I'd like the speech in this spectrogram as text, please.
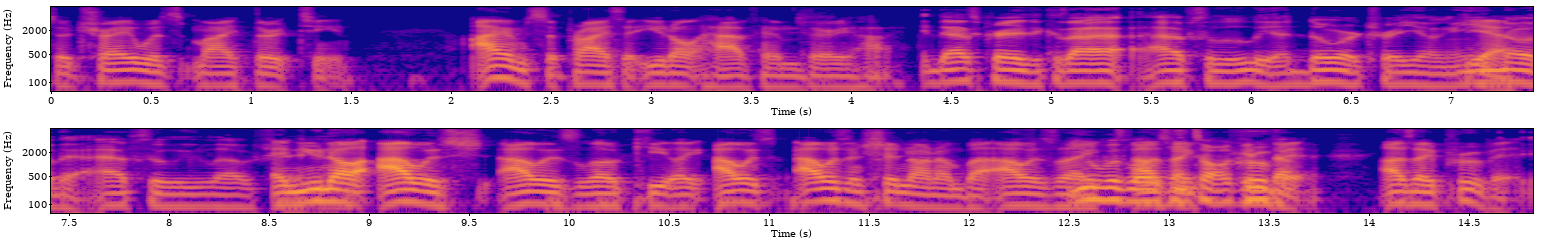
So Trae was my 13. I am surprised that you don't have him very high. That's crazy because I absolutely adore Trae Young, and Yeah. you know that I absolutely love Trae. And you know, I was I was low key like I was I wasn't shitting on him, but I was like You was I low-key like, talking prove down- it. I was like prove it,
